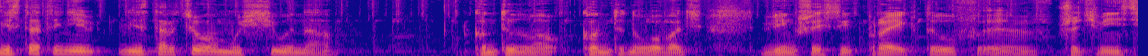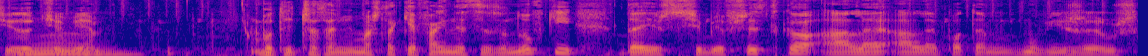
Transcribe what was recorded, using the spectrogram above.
Niestety nie, nie starczyło mu siły na kontynu- kontynuować większość z tych projektów, y, w przeciwieństwie do ciebie. Mm. Bo ty czasami masz takie fajne sezonówki, dajesz z siebie wszystko, ale, ale potem mówisz, że już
